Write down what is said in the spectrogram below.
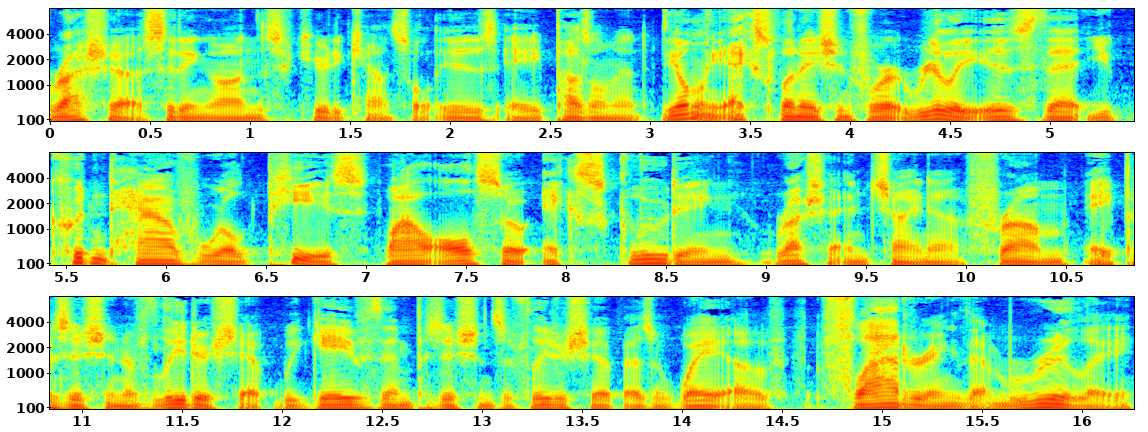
Russia sitting on the Security Council is a puzzlement. The only explanation for it really is that you couldn't have world peace while also excluding Russia and China from a position of leadership. We gave them positions of leadership as a way of flattering them, really,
